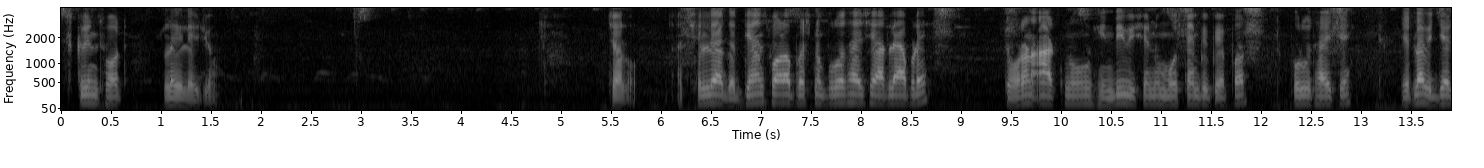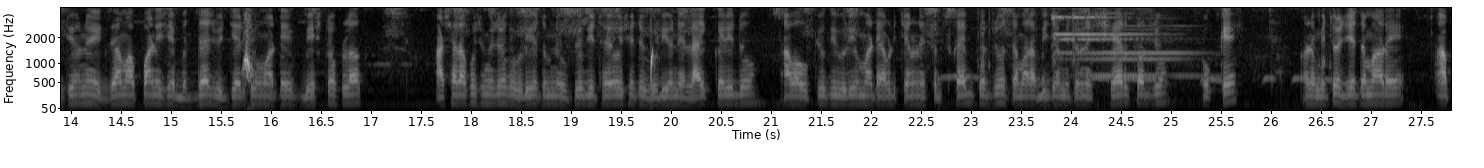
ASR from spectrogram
સ્ક્રીનશોટ લઈ લેજો. ચલો છેલ્લે આ ગદ્યાંશવાળો પ્રશ્ન પૂરો થાય છે. એટલે આપણે ધોરણ આઠનું હિન્દી વિષયનું મોસ્ટ એમપી પેપર પૂરું થાય છે. જેટલા વિદ્યાર્થીઓને એક્ઝામ આપવાની છે, બધા જ વિદ્યાર્થીઓ માટે બેસ્ટ ઓફ લક આશા રાખું છું મિત્રો કે વીડિયો તમને ઉપયોગી થયો છે તો વિડીયોને લાઇક કરી દો. આવા ઉપયોગી વીડિયો માટે આપણી ચેનલને સબસ્ક્રાઈબ કરજો, તમારા બીજા મિત્રોને શેર કરજો. ઓકે અને મિત્રો, જે તમારે આપ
